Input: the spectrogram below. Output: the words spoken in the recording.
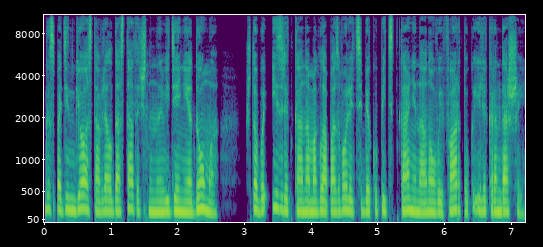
Господин Гё оставлял достаточно на ведение дома, чтобы изредка она могла позволить себе купить ткани на новый фартук или карандаши.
